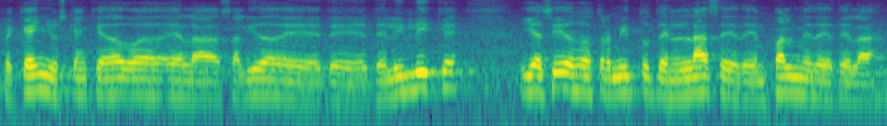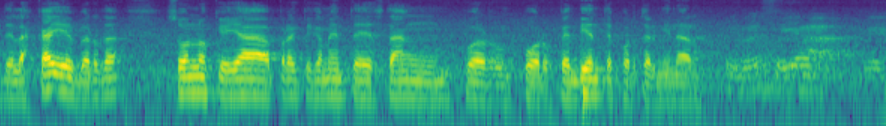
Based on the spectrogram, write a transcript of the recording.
pequeños que han quedado a, la salida de, del Ilique y así esos tramitos de enlace, de empalme de, las calles, ¿verdad? Son los que ya prácticamente están por, por pendientes por terminar. Pero eso ya eh,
